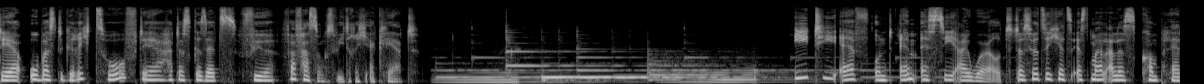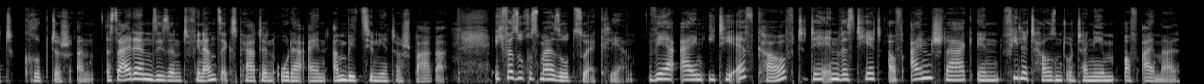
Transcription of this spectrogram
Der oberste Gerichtshof, der hat das Gesetz für verfassungswidrig erklärt. ETF und MSCI World. Das hört sich jetzt erstmal alles komplett kryptisch an. Es sei denn, Sie sind Finanzexpertin oder ein ambitionierter Sparer. Ich versuche es mal so zu erklären. Wer ein ETF kauft, der investiert auf einen Schlag in viele tausend Unternehmen auf einmal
